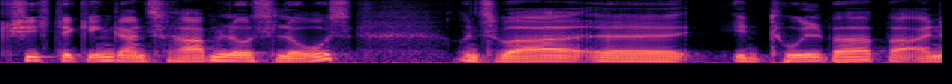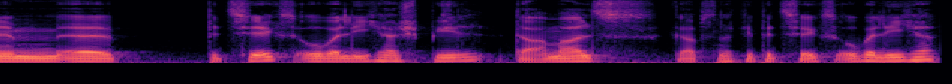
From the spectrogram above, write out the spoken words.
Geschichte ging ganz harmlos los. Und zwar äh, in Tulba bei einem äh, Bezirksoberlicherspiel. Damals gab es noch die Bezirksoberlicher.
